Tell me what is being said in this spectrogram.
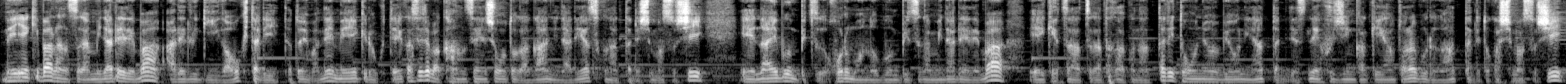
免疫バランスが乱れればアレルギーが起きたり例えばね免疫力低下すれば感染症とかがんになりやすくなったりしますし、えー、内分泌ホルモンの分泌が乱れれば、えー、血圧が高くなったり糖尿病になったりですね婦人科系のトラブルがあったりとかしますし、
